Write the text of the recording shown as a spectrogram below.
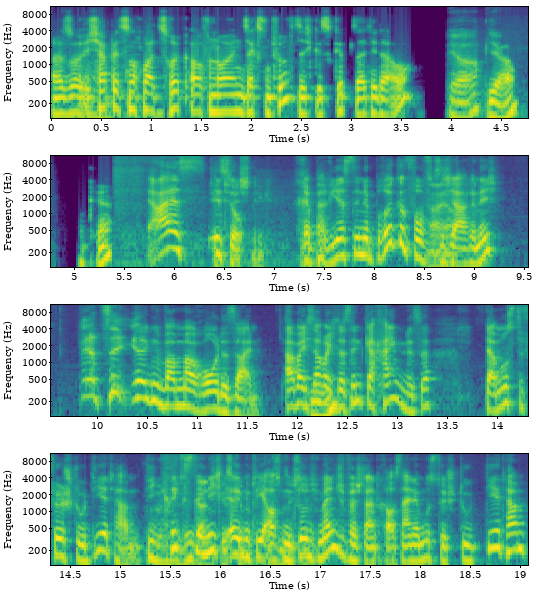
also ich habe jetzt nochmal zurück auf 956 geskippt. Seid ihr da auch? ja, Ja. Okay. Ja, es die ist so. Technik. Reparierst du eine Brücke 50 Ah, ja. Jahre nicht, wird sie irgendwann marode sein. Aber ich sage Mhm. euch, das sind Geheimnisse, da musst du für studiert haben. Die kriegst du nicht irgendwie aus dem gesunden Menschenverstand raus. Nein, da musst du studiert haben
